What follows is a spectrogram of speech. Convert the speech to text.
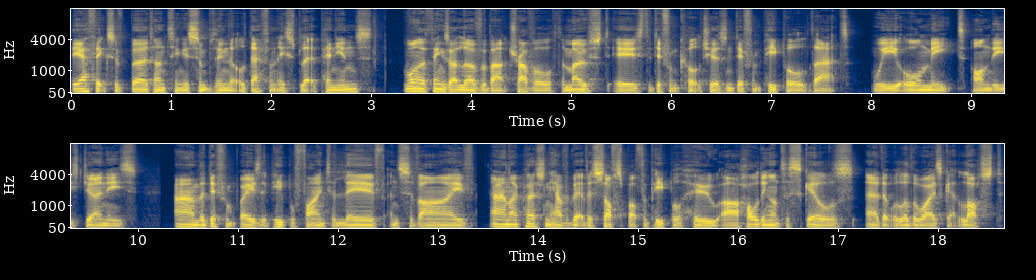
the ethics of bird hunting is something that will definitely split opinions. One of the things I love about travel the most is the different cultures and different people that we all meet on these journeys and the different ways that people find to live and survive. And I personally have a bit of a soft spot for people who are holding on to skills uh, that will otherwise get lost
